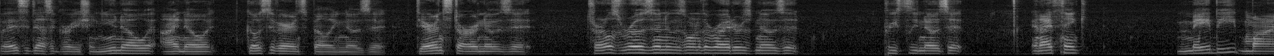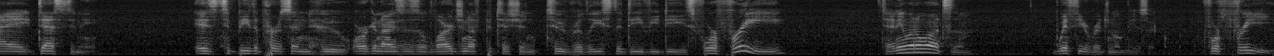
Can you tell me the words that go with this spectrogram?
but it's a desecration. You know it, I know it. Ghost of Aaron Spelling knows it. Darren Star knows it. Charles Rosin, who was one of the writers, knows it. Priestley knows it. And I think maybe my destiny is to be the person who organizes a large enough petition to release the DVDs for free to anyone who wants them with the original music for free.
